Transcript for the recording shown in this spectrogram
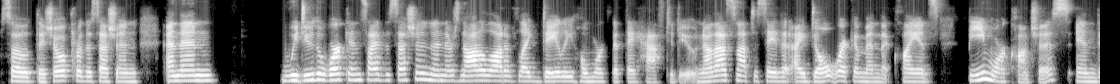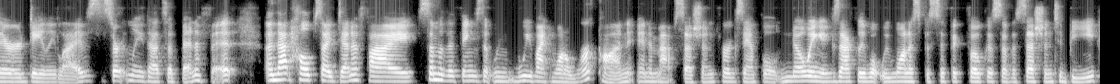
so they show up for the session and then we do the work inside the session and there's not a lot of like daily homework that they have to do. Now, that's not to say that I don't recommend that clients be more conscious in their daily lives. Certainly, that's a benefit. And that helps identify some of the things that we, we might want to work on in a MAP session. For example, knowing exactly what we want a specific focus of a session to be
